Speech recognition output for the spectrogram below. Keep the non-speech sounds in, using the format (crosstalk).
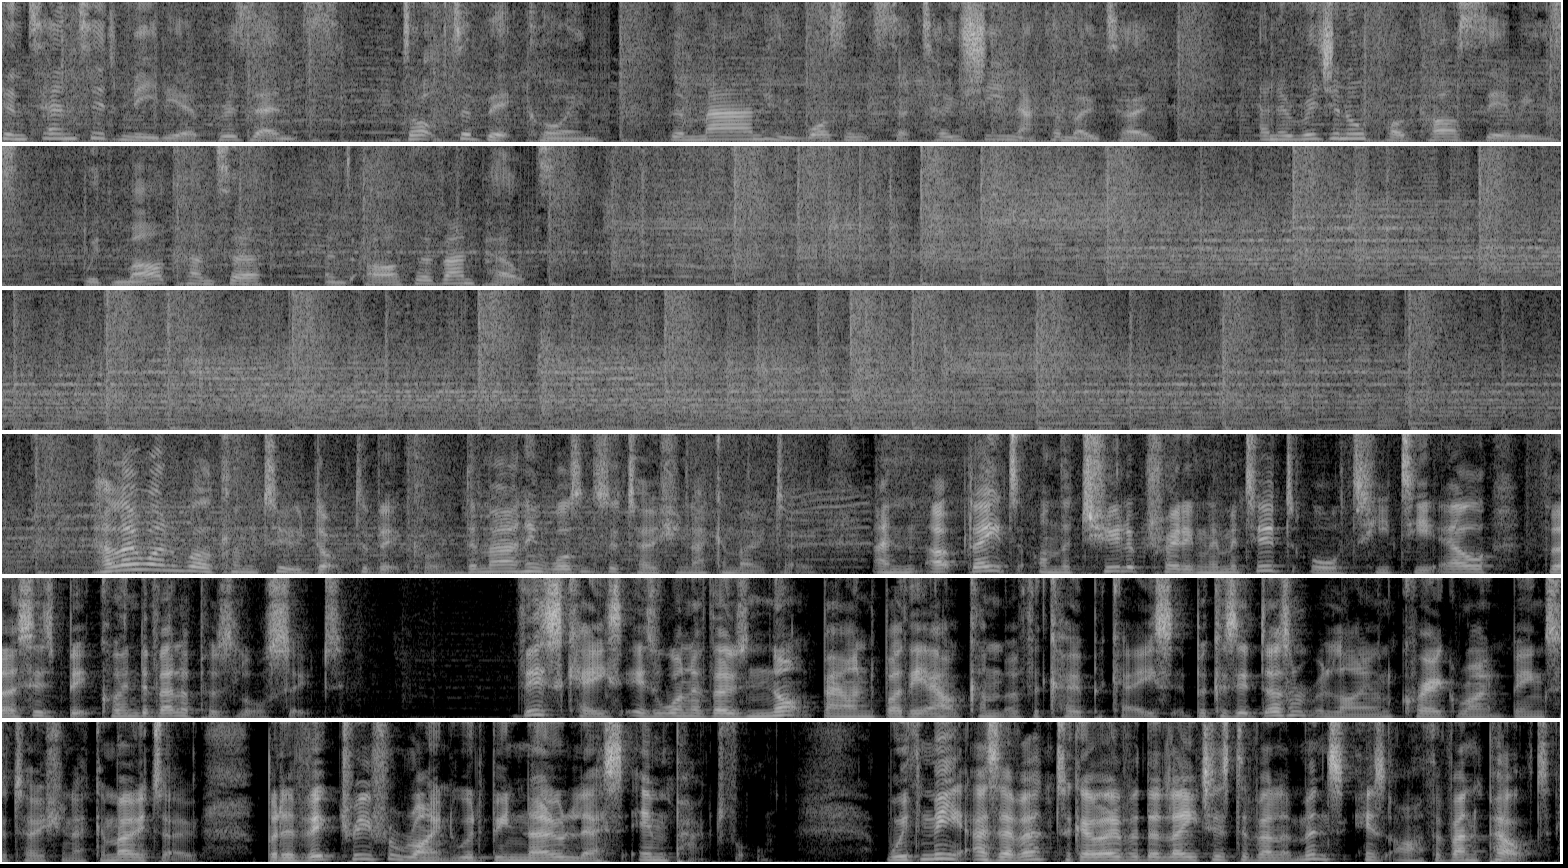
Contented Media presents Dr. Bitcoin, the man who wasn't Satoshi Nakamoto, an original podcast series with Mark Hunter and Arthur Van Pelt. Hello and welcome to Dr. Bitcoin, the man who wasn't Satoshi Nakamoto, and an update on the Tulip Trading Limited, or TTL, versus Bitcoin developers lawsuit. This case is one of those not bound by the outcome of the COPA case because it doesn't rely on Craig Wright being Satoshi Nakamoto, but a victory for Wright would be no less impactful. With me, as ever, to go over the latest developments is Arthur Van Pelt.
